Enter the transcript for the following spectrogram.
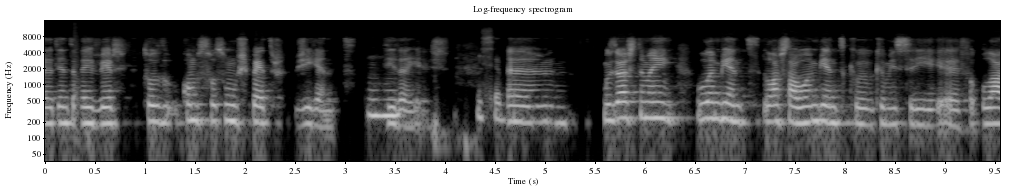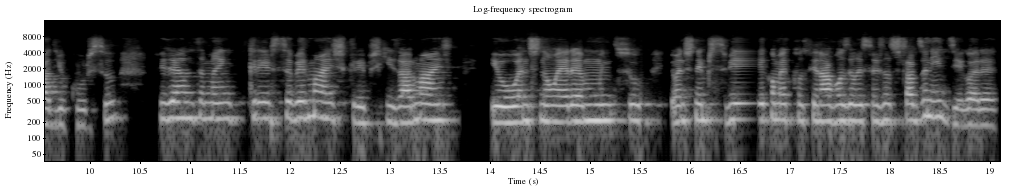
uh, tentei ver todo como se fosse um espectro gigante uhum. de ideias. Isso é bom. Um, mas eu acho também o ambiente, lá está, o ambiente que, eu, que eu me inseri, a faculdade e o curso, fizeram também querer saber mais, querer pesquisar mais. Eu antes não era muito, eu antes nem percebia como é que funcionavam as eleições nos Estados Unidos e agora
